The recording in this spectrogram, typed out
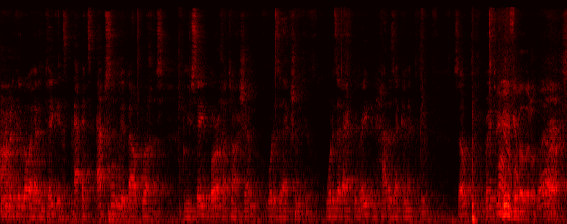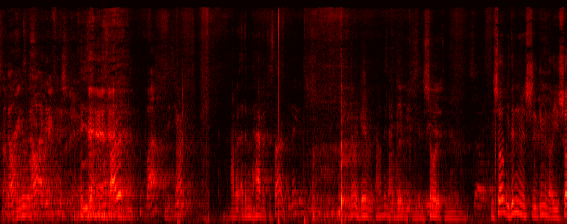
Everybody can go ahead and take. It's it's absolutely about brachas. When you say Baruch Atah Hashem, what does it actually do? What does that activate, and how does that connect with you? So, we'll bring it tomorrow. Beautiful. Give a little uh, No, no, I didn't finish it. You didn't start it? What? Did you? I, don't, I didn't have it to start. Did I give it to you? I never gave it. I don't think I, gave it to you. You showed it to me. You showed me. You didn't even give me though. You showed me.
